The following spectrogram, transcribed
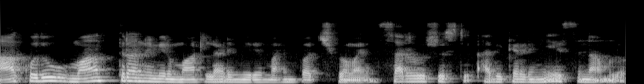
ఆ కొదువు మాత్రాన్ని మీరు మాట్లాడి మీరే మహింపరచుకోమని సర్వ సృష్టి అధికారిని వేస్తున్నాములో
